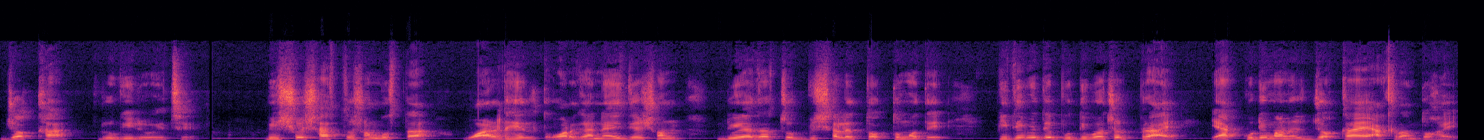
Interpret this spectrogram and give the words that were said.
যক্ষা রোগী রয়েছে। বিশ্ব স্বাস্থ্য সংস্থা ওয়ার্ল্ড হেলথ অর্গানাইজেশন দুই হাজার চব্বিশ সালের তথ্য মতে, পৃথিবীতে প্রতি বছর প্রায় এক কোটি মানুষ যক্ষায় আক্রান্ত হয়।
